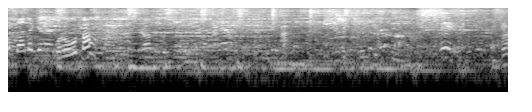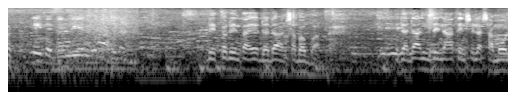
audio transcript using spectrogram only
Ang talagyan na. Puro uta. Plated, hindi rin. Dito din tayo dadaan sa baba. Idadaan din natin sila sa mall.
